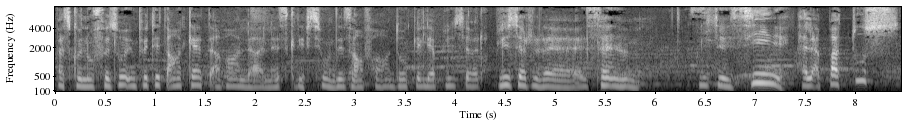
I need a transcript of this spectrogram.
parce que nous faisons une petite enquête avant l'inscription des enfants. Donc il y a plusieurs, plusieurs, euh, plusieurs signes. Pas tous,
